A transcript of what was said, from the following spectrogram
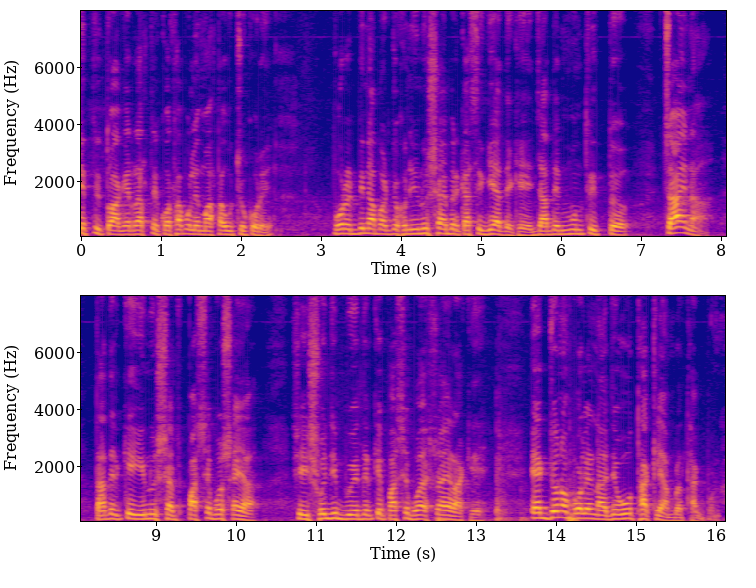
নেতৃত্ব আগের রাত্রে কথা বলে মাথা উঁচু করে পরের দিন আবার যখন ইউনুস সাহেবের কাছে গিয়া দেখে যাদের মন্ত্রিত্ব চায় না তাদেরকে ইউনুস সাহেব পাশে বসায়া সেই সজীব বুয়েদেরকে পাশে বসায় রাখে। একজনও বলে না যে ও থাকলে আমরা থাকব না।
